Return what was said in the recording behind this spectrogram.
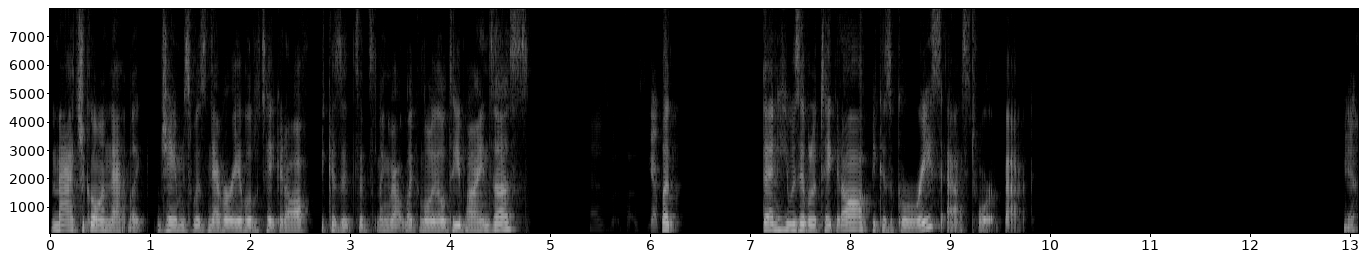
magical in that like James was never able to take it off because it said something about like loyalty binds us. That is what it says. Yep. But then he was able to take it off because Grace asked for it back. Yeah.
